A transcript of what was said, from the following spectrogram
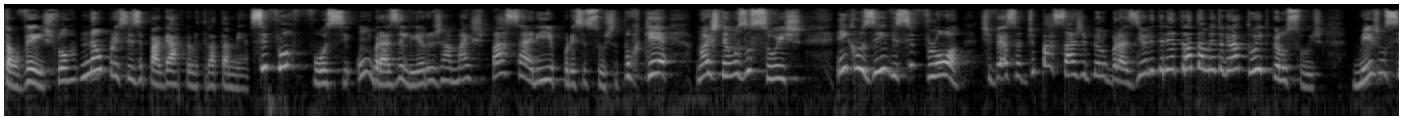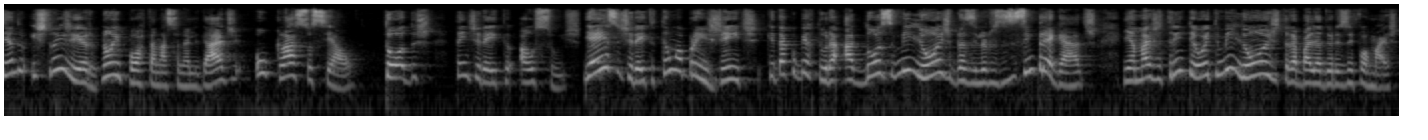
Talvez Flor não precise pagar pelo tratamento. Se Flor fosse um brasileiro, jamais passaria por esse susto, porque nós temos o SUS. Inclusive, se Flor tivesse de passagem pelo Brasil, ele teria tratamento gratuito pelo SUS, mesmo sendo estrangeiro. Não importa a nacionalidade ou classe social, todos tem direito ao SUS. E é esse direito tão abrangente que dá cobertura a 12 milhões de brasileiros desempregados e a mais de 38 milhões de trabalhadores informais,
